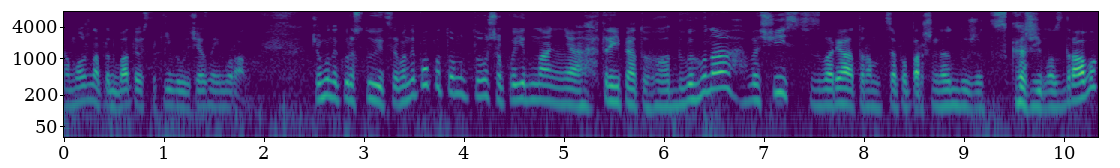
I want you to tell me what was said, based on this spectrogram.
А можна придбати ось такий величезний муран. Чому не користуються вони попитом? Тому що поєднання 3,5 двигуна V6 з варіатором це, по-перше, не дуже, скажімо, здраво.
